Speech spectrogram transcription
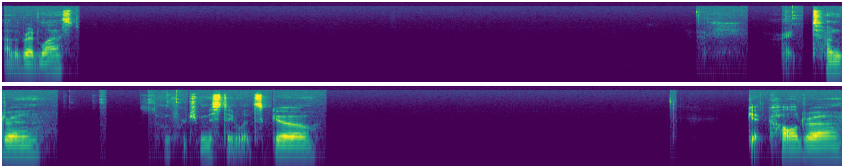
Uh, the red blast. Alright, Tundra. Stoneforge Mystic, let's go. Get Kaldra.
